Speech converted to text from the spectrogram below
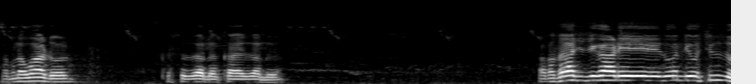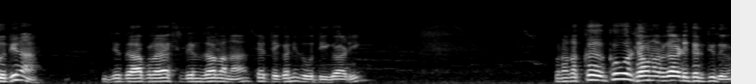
तर मला वाढवळ कसं झालं काय झालं? आता दाजीची गाडी दोन दिवस तिथंच होती ना. जिथं आपला ॲक्सिडेंट झाला ना त्या ठिकाणीच होती गाडी. पण आता क कवर ठेवणार गाडी तर तिथं.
